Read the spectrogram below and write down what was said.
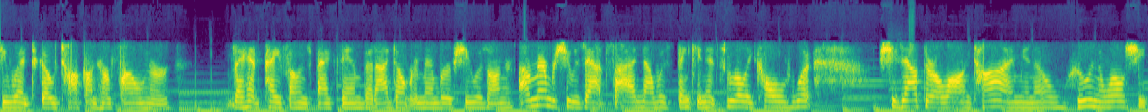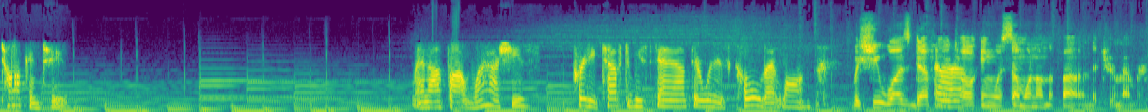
She went to go talk on her phone or they had payphones back then, but I don't remember if she was on. Her I remember she was outside, and I was thinking it's really cold. What? She's out there a long time. You know, who in the world is she talking to? And I thought, wow, she's pretty tough to be standing out there when it's cold that long. But she was definitely Uh, talking with someone on the phone that you remember.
